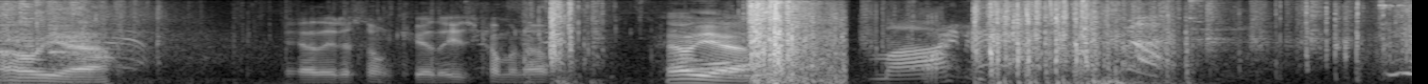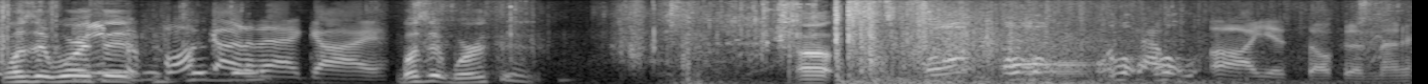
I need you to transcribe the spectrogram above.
Oh, yeah. Yeah, they just don't care that he's coming up. Hell yeah. Ma. Was it worth Beat it? the fuck out of that guy. Was it worth it? Uh, Oh, oh, what's that? Ah, yeah, self, it doesn't matter.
